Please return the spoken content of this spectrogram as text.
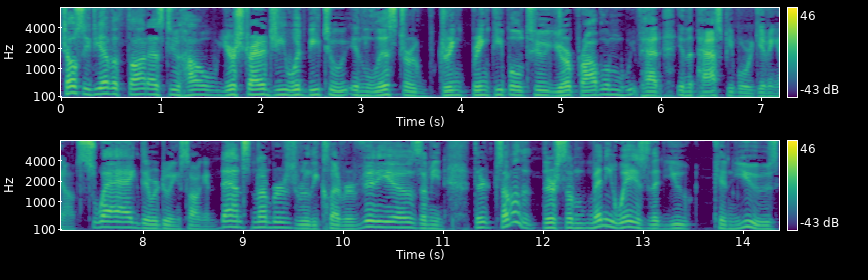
Chelsea, do you have a thought as to how your strategy would be to enlist or bring bring people to your problem? We've had in the past people were giving out swag, they were doing song and dance numbers, really clever videos. I mean, there some of the, there's some many ways that you can use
